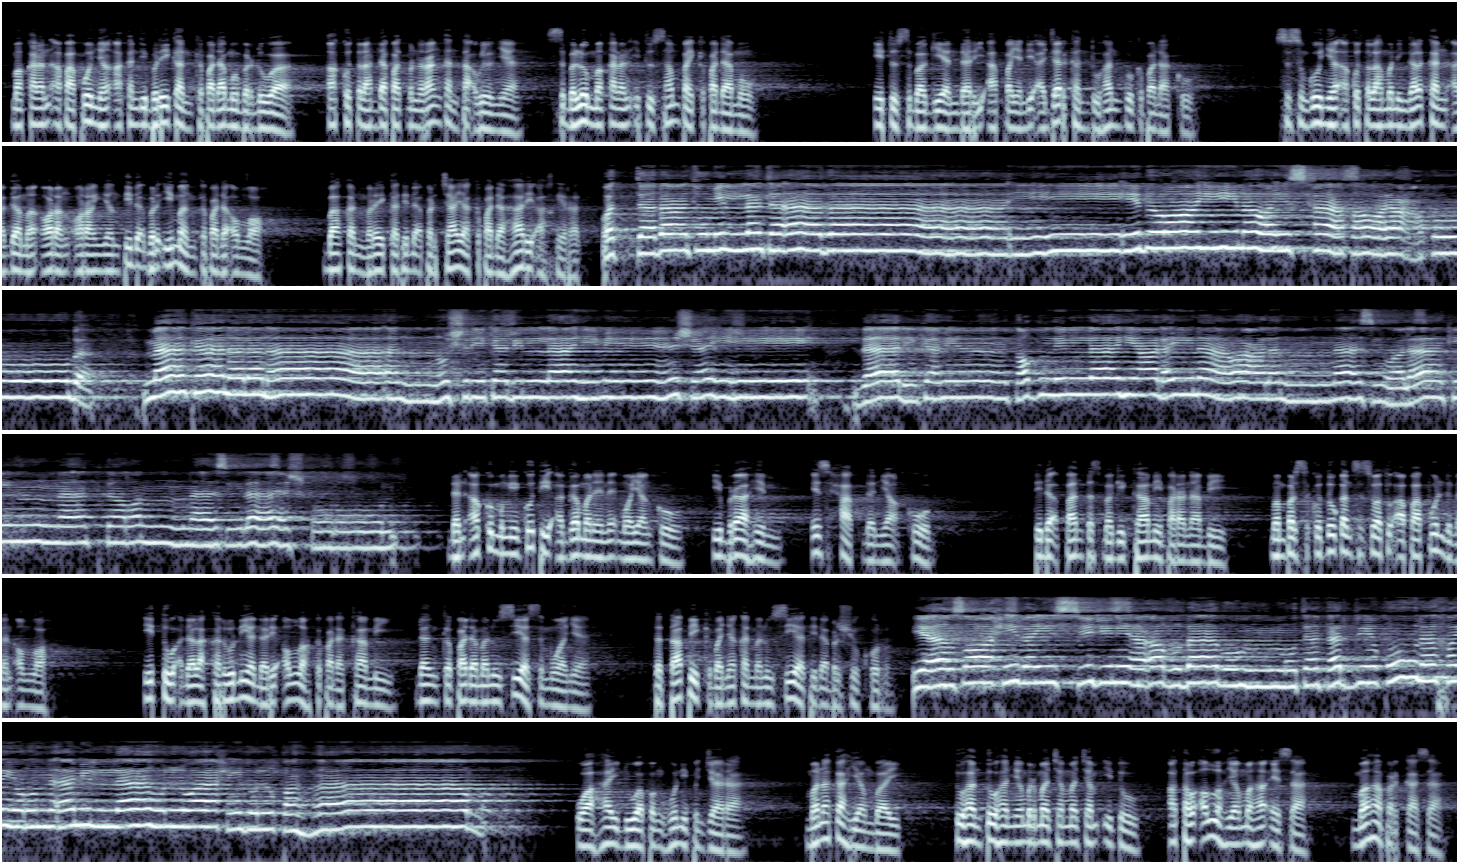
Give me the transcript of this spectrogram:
Makanan apa pun yang akan diberikan kepadamu berdua, aku telah dapat menerangkan takwilnya sebelum makanan itu sampai kepadamu. Itu sebagian dari apa yang diajarkan Tuhanku kepadaku. Sesungguhnya aku telah meninggalkan agama orang-orang yang tidak beriman kepada Allah. Bahkan mereka tidak percaya kepada hari akhirat. ما كان لنا أن نشرك بالله من شيء ذلك من فضل الله علينا وعلى الناس ولكن أكثر الناس لا يشكرون Dan aku mengikuti agama nenek moyangku, Ibrahim, Ishak, dan Yakub. Tidak pantas bagi kami para nabi mempersekutukan sesuatu apapun dengan Allah. Itu adalah karunia dari Allah kepada kami dan kepada manusia semuanya. Tetapi kebanyakan manusia tidak bersyukur. Ya sahibai sijni a'arbabun mutafarriquna khairun amillahul wahidul qahhar. Wahai dua penghuni penjara, manakah yang baik? Tuhan-Tuhan yang bermacam-macam itu atau Allah yang Maha Esa, Maha Perkasa?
